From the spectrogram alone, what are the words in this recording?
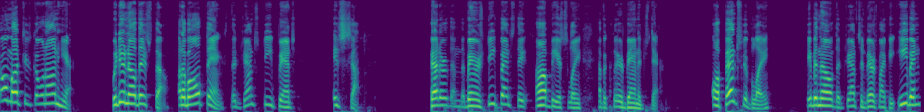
so much is going on here. We do know this, though. Out of all things, the Jets' defense is solid. Better than the Bears' defense. They obviously have a clear advantage there. Offensively, even though the Jets and Bears might be even,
